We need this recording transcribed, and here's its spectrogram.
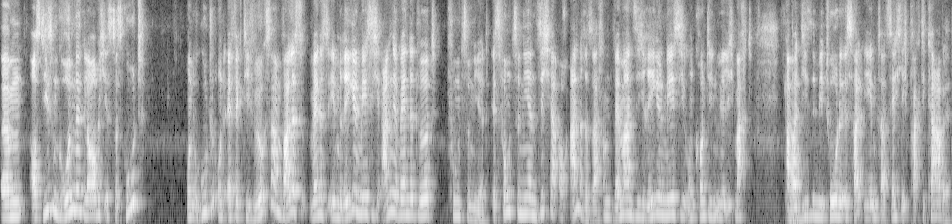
ähm, aus diesem Grunde glaube ich, ist das gut und gut und effektiv wirksam, weil es, wenn es eben regelmäßig angewendet wird, funktioniert. Es funktionieren sicher auch andere Sachen, wenn man sie regelmäßig und kontinuierlich macht. Aber ja. diese Methode ist halt eben tatsächlich praktikabel.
